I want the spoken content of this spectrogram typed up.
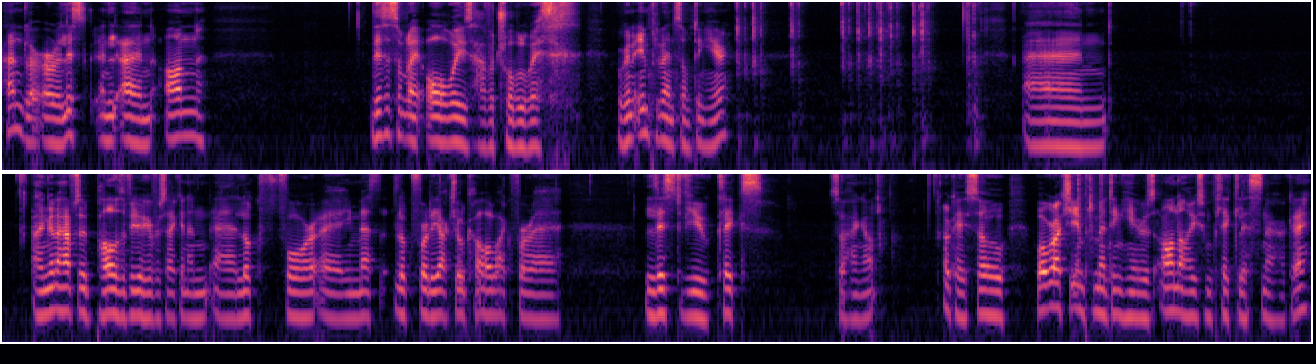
handler or a list and, and on this is something I always have a trouble with we're going to implement something here and I'm to have to pause the video here for a second and uh, look for a meth. look for the actual callback for a list view clicks so hang on okay so what we're actually implementing here is on item click listener okay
